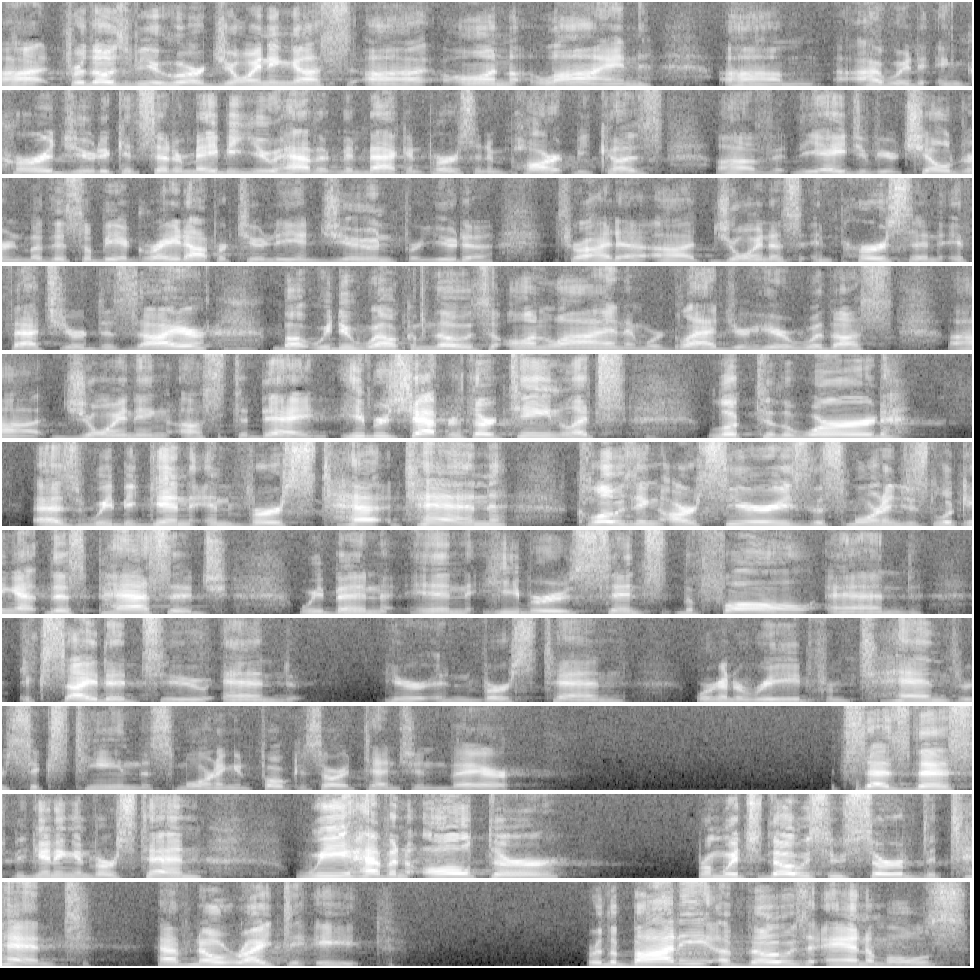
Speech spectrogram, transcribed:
Uh, for those of you who are joining us uh, online, um, I would encourage you to consider maybe you haven't been back in person in part because of the age of your children, but this will be a great opportunity in June for you to try to uh, join us in person if that's your desire. But we do welcome those online, and we're glad you're here with us, uh, joining us today. Hebrews chapter 13, let's look to the word as we begin in verse 10, closing our series this morning, just looking at this passage. We've been in Hebrews since the fall and excited to end here in verse 10. We're going to read from 10 through 16 this morning and focus our attention there. It says this, beginning in verse 10 We have an altar from which those who serve the tent have no right to eat. For the body of those animals,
